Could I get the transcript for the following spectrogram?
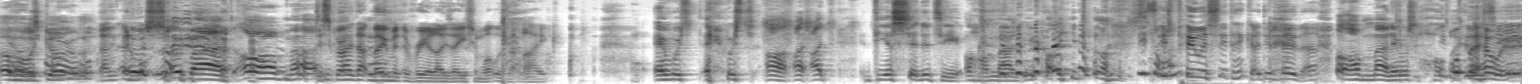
Oh it was my God. horrible. And- it was so bad. Oh man. Describe that moment of realization. What was that like? It was. It was. Uh, I. I. The acidity. Oh man, you can't. You don't This understand. is poo acidic. I didn't know that. Oh man, it was hot. What the hell? is-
